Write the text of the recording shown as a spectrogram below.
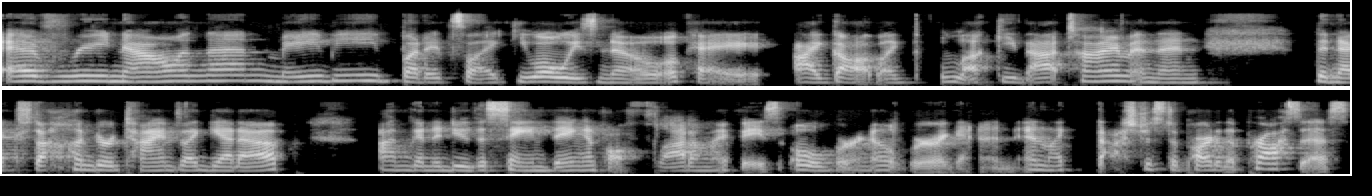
every now and then maybe, but it's like you always know, okay, I got like lucky that time. And then the next 100 times I get up, I'm going to do the same thing and fall flat on my face over and over again. And like that's just a part of the process.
